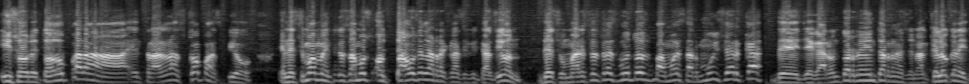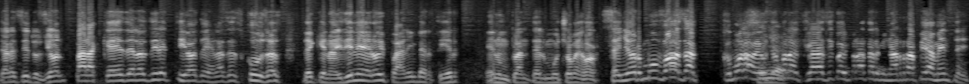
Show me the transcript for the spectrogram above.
y sobre todo para entrar a las copas, Pio. En este momento estamos octavos en la reclasificación. De sumar estos tres puntos, vamos a estar muy cerca de llegar a un torneo internacional, que es lo que necesita la institución, para que desde las directivas dejen las excusas de que no hay dinero y puedan invertir en un plantel mucho mejor. Señor Mufasa, ¿cómo la ve usted para el clásico y para terminar rápidamente?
